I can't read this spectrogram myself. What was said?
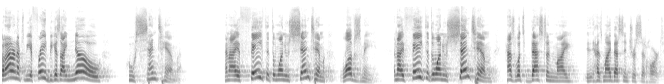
But I don't have to be afraid because I know who sent him. And I have faith that the one who sent him loves me. And I have faith that the one who sent him has what's best in my has my best interests at heart.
